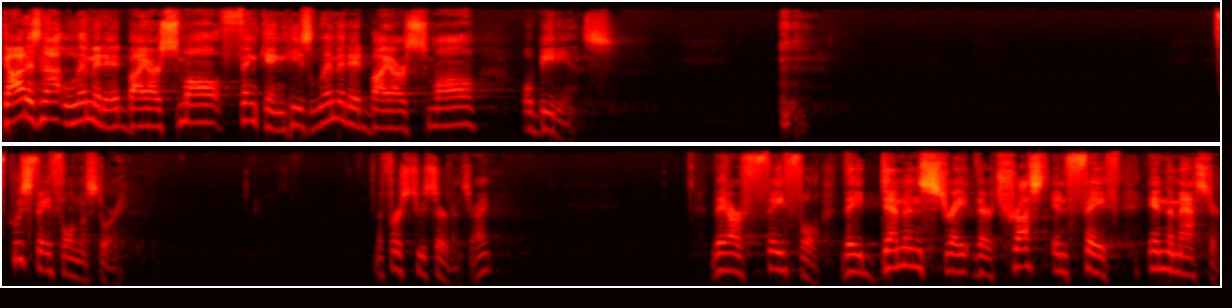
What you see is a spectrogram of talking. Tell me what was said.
God is not limited by our small thinking, He's limited by our small obedience. Who's faithful in the story? The first two servants, right? They are faithful. They demonstrate their trust and faith in the master.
